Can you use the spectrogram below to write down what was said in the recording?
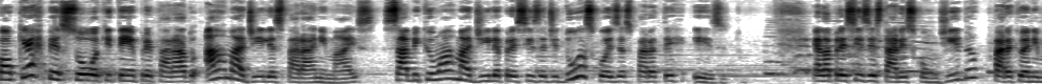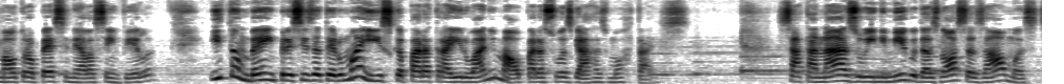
Qualquer pessoa que tenha preparado armadilhas para animais sabe que uma armadilha precisa de duas coisas para ter êxito. Ela precisa estar escondida para que o animal tropece nela sem vê-la, e também precisa ter uma isca para atrair o animal para suas garras mortais. Satanás, o inimigo das nossas almas,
